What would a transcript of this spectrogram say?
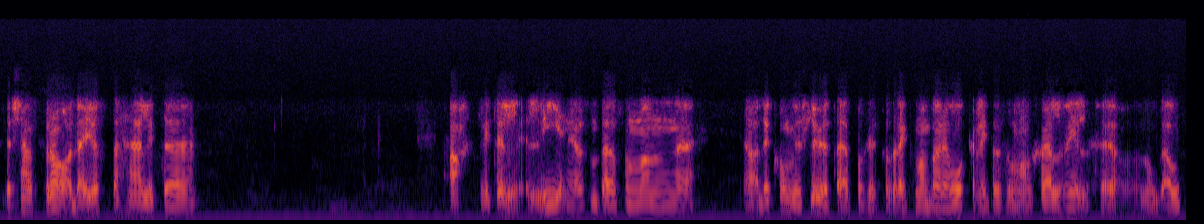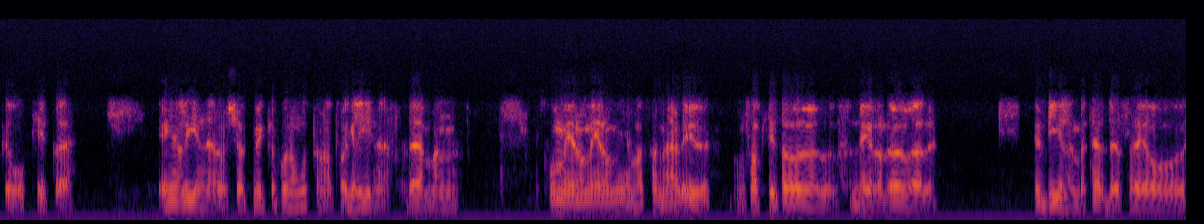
det känns bra. Det är just det här lite, ja, lite linjer och sånt där som man, eh, ja det kom i slutet här på sista sträckan. Man börjar åka lite som man själv vill. Så jag har nog alltid åkt lite egna linjer och kört mycket på noterna och tagit linjer efter det. Men det kom mer och mer och mer. Men sen är det ju, man satt lite och funderade över hur bilen betedde sig och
